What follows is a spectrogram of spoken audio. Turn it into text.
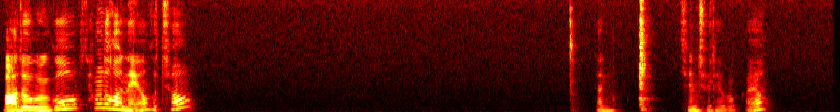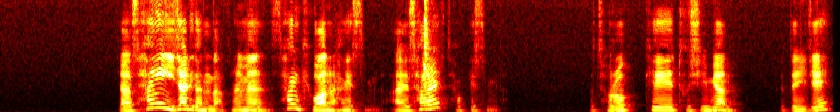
마도 걸고 상도 거네요. 그쵸? 일단 진출해 볼까요? 자, 상이 이 자리 간다. 그러면 상 교환을 하겠습니다. 아니, 상을 잡겠습니다. 자, 저렇게 두시면 그때 이제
